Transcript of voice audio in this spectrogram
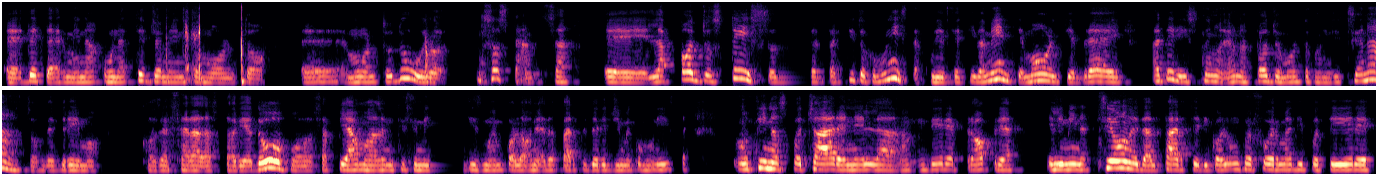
eh, determina un atteggiamento molto, eh, molto duro. In sostanza eh, l'appoggio stesso del Partito Comunista, a cui effettivamente molti ebrei aderiscono, è un appoggio molto condizionato. Vedremo cosa sarà la storia dopo, sappiamo l'antisemitismo in Polonia da parte del regime comunista, fino a sfociare nella vera e propria eliminazione da parte di qualunque forma di potere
